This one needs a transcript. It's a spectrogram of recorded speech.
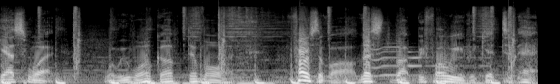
Guess what? When we woke up the morning, first of all, let's but before we even get to that,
